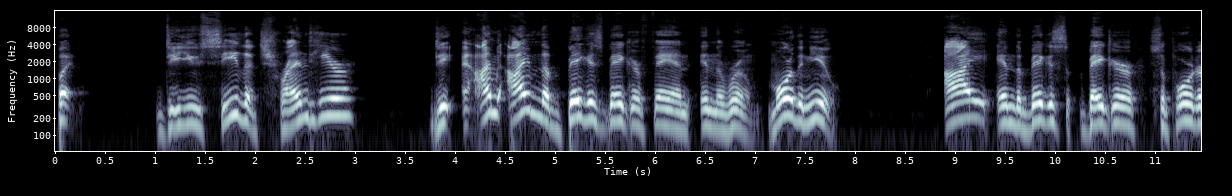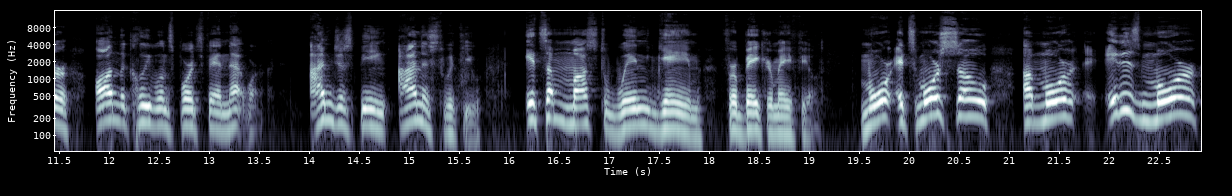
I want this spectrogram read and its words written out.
but do you see the trend here? Do, I'm I'm the biggest Baker fan in the room, more than you. I am the biggest Baker supporter on the Cleveland Sports Fan Network. I'm just being honest with you. It's a must-win game for Baker Mayfield. More it's more so a more it is more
